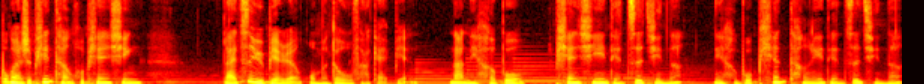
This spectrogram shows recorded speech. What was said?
不管是偏疼或偏心，来自于别人，我们都无法改变。那你何不？偏心一点自己呢？你何不偏疼一点自己呢？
